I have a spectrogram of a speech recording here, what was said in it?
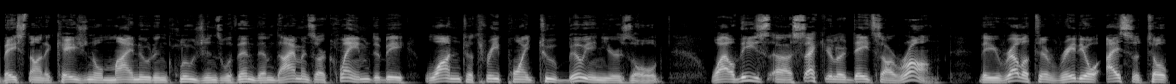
Based on occasional minute inclusions within them, diamonds are claimed to be 1 to 3.2 billion years old. While these uh, secular dates are wrong, the relative radioisotope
